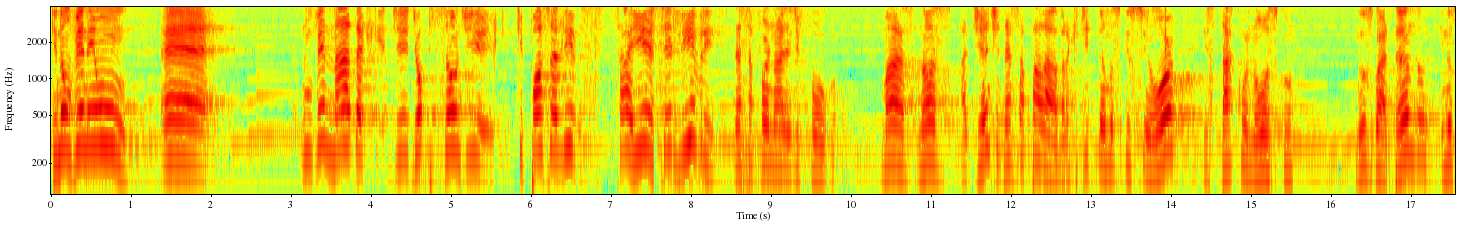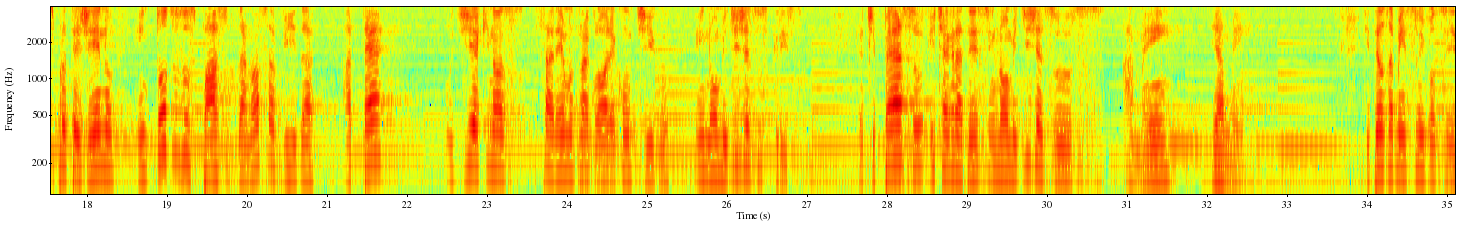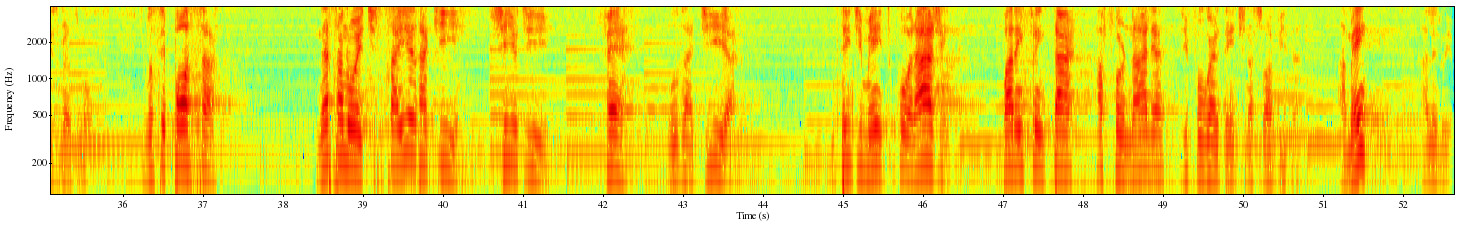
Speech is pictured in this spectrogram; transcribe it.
que não vê nenhum, é, não vê nada de, de opção de que possa sair, ser livre dessa fornalha de fogo. Mas nós, adiante dessa palavra, acreditamos que o Senhor está conosco, nos guardando e nos protegendo em todos os passos da nossa vida, até o dia que nós estaremos na glória contigo, em nome de Jesus Cristo. Eu te peço e te agradeço em nome de Jesus. Amém e amém. Que Deus abençoe vocês, meus irmãos. Que você possa, nessa noite, sair daqui cheio de fé, ousadia, entendimento, coragem para enfrentar a fornalha de fogo ardente na sua vida. Amém? Aleluia.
